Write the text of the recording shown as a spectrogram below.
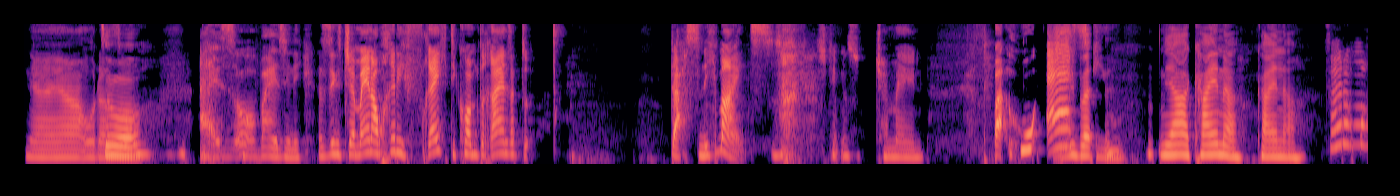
Ja, ja, oder So. so. Also, weiß ich nicht. Deswegen ist Jermaine auch richtig frech, die kommt rein und sagt so, das ist nicht meins. Ich denke mir so, Jermaine, but who asked you? Ja, keiner, keiner. Sei doch mal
